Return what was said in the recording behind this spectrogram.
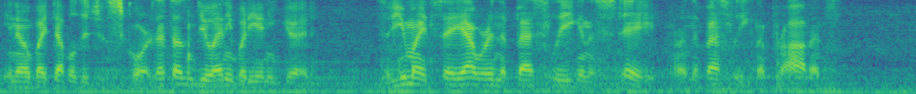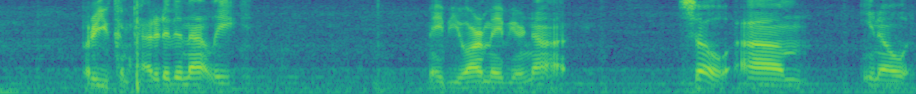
you know, by double digit scores. That doesn't do anybody any good. So you might say, yeah, we're in the best league in the state or in the best league in the province. But are you competitive in that league? Maybe you are, maybe you're not. So, um, you know,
